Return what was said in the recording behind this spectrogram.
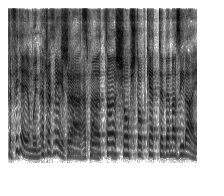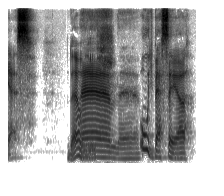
De figyelj, hogy nem Hát csak nézd rá, hát volt a Shop Stop 2-ben az Elias. De hogy is. Nem, nem. Úgy beszél.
